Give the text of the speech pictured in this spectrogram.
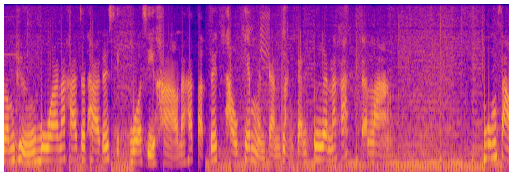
รวมถึงบัวนะคะ จะทาด้วยสีบัวสีขาวนะคะ ตัดด้วยเทาเข้มเหมือนกันหลังกันเปื้อนนะคะด้านล่างมุมเสา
